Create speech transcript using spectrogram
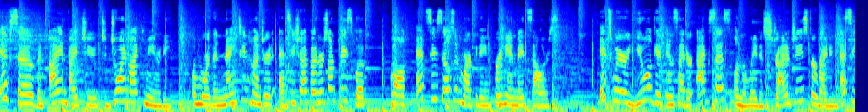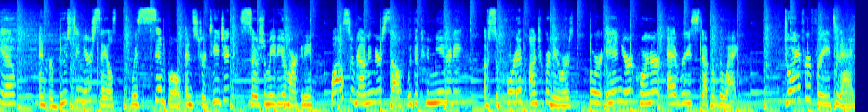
If so, then I invite you to join my community of more than 1,900 Etsy shop owners on Facebook called Etsy Sales and Marketing for Handmade Sellers. It's where you will get insider access on the latest strategies for writing SEO and for boosting your sales with simple and strategic social media marketing while surrounding yourself with a community of supportive entrepreneurs who are in your corner every step of the way. Join for free today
